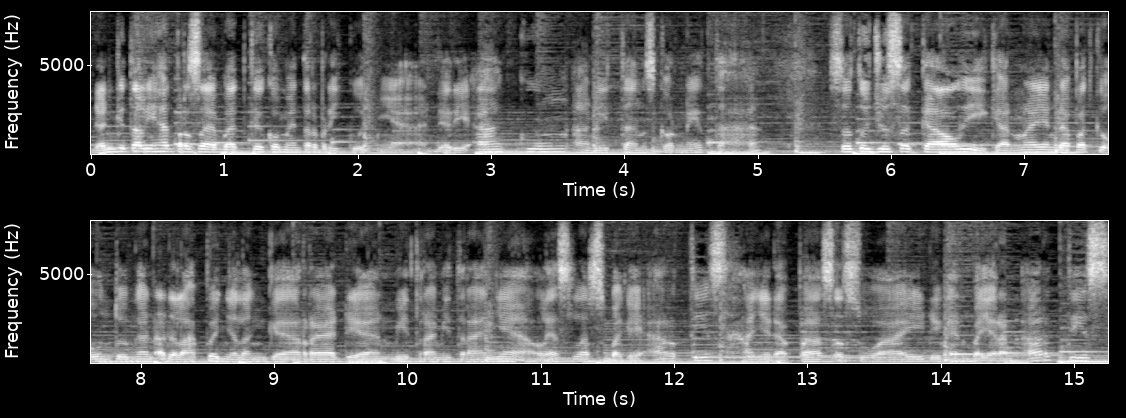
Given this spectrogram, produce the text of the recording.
Dan kita lihat persahabat ke komentar berikutnya. Dari akun Anitan Skorneta Setuju sekali karena yang dapat keuntungan adalah penyelenggara dan mitra-mitranya. Leslar sebagai artis hanya dapat sesuai dengan bayaran artis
